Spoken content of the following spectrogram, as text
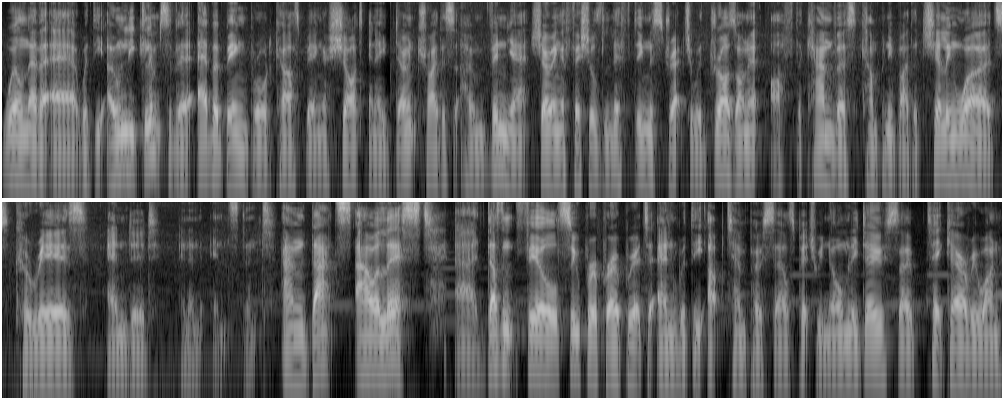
will never air, with the only glimpse of it ever being broadcast being a shot in a Don't Try This at Home vignette showing officials lifting the stretcher with Droz on it off the canvas, accompanied by the chilling words, careers ended in an instant. And that's our list. Uh, doesn't feel super appropriate to end with the up tempo sales pitch we normally do. So take care, everyone,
